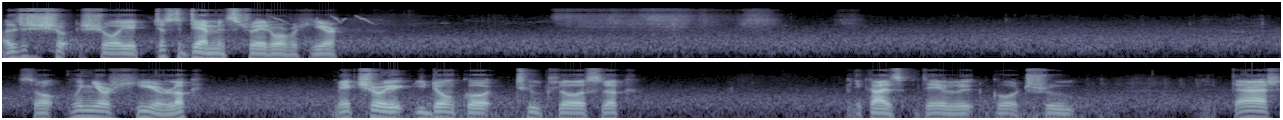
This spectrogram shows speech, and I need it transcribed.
I'll just show, show you, just to demonstrate over here. So when you're here, look, make sure you, you don't go too close, look, because they will go through like that.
